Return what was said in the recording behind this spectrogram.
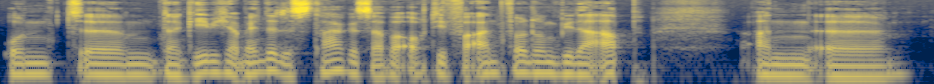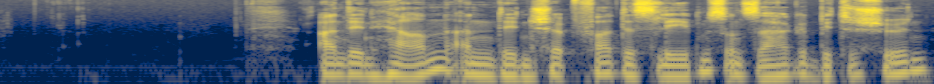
Und ähm, dann gebe ich am Ende des Tages aber auch die Verantwortung wieder ab an, äh, an den Herrn, an den Schöpfer des Lebens und sage, bitteschön,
